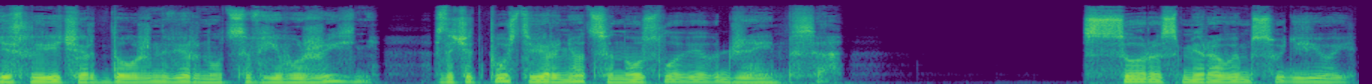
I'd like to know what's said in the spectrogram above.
если Ричард должен вернуться в его жизнь, значит, пусть вернется на условиях Джеймса. Ссора с мировым судьей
